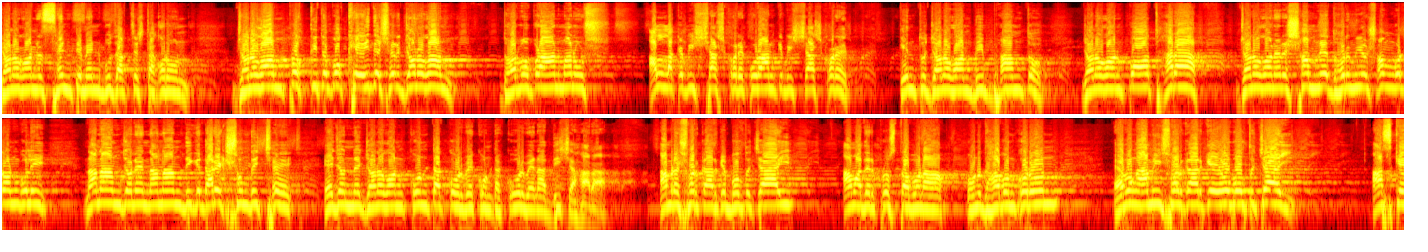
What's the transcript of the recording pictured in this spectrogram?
জনগণের সেন্টিমেন্ট বোঝার চেষ্টা করুন। জনগণ প্রকৃতপক্ষে এই দেশের জনগণ, ধর্মপ্রাণ মানুষ, আল্লাহকে বিশ্বাস করে, কোরআনকে বিশ্বাস করে। কিন্তু জনগণ বিভ্রান্ত, জনগণ পথ হারা, জনগণের সামনে ধর্মীয় সংগঠনগুলি নানান জনে নানান দিকে ডাইরেকশন দিচ্ছে। এজন্য জনগণ কোনটা করবে কোনটা করবে না, দিশাহারা। আমরা সরকারকে বলতে চাই, আমাদের প্রস্তাবনা অনুধাবন করুন এবং আমি সরকারকে এও বলতে চাই, আজকে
